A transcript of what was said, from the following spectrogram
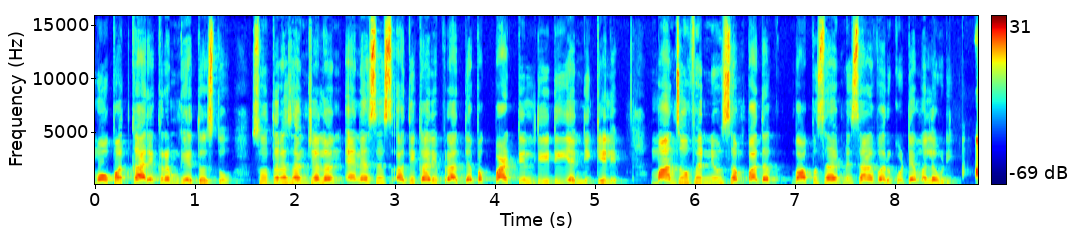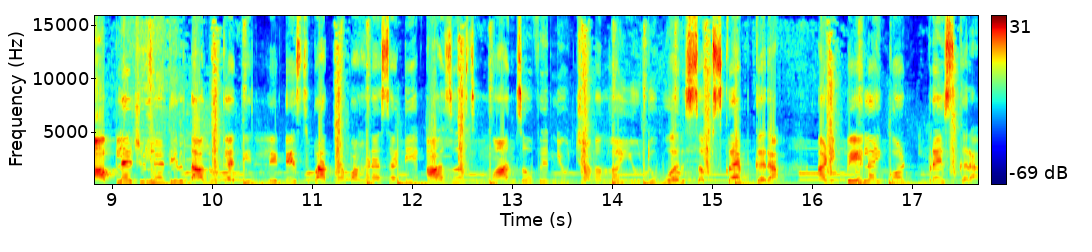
मोफत कार्यक्रम घेत असतो. सूत्रसंचालन एन एस एस अधिकारी प्राध्यापक पाटील डीडी यांनी केले. मान चौफेर न्यूज संपादक बापूसाहेब मिसाळ वरकुटे मलवडी. आपल्या जिल्ह्यातील तालुक्यातील लेटेस्ट बातम्या पाहण्यासाठी आजच मान ओफेर न्यूज चॅनलला यूट्यूबवर सबस्क्राईब करा आणि बेल आयकॉन प्रेस करा.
